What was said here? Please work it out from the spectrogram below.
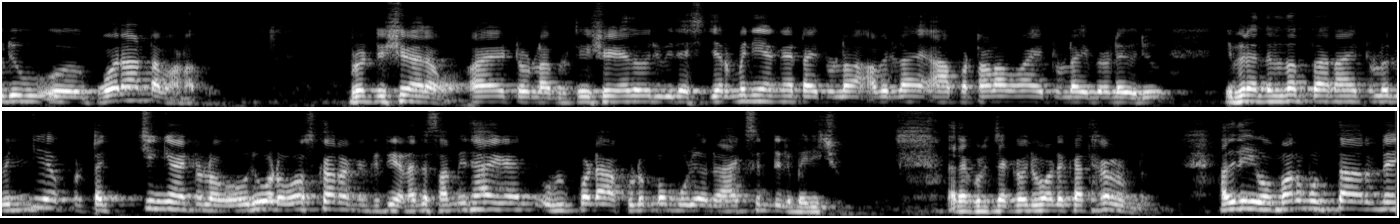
ഒരു പോരാട്ടമാണത്. ബ്രിട്ടീഷുകാരോ ആയിട്ടുള്ള ബ്രിട്ടീഷ് ഏതോ ഒരു വിദേശ ജർമ്മനി അങ്ങോട്ടായിട്ടുള്ള അവരുടെ ആ പട്ടാളമായിട്ടുള്ള ഇവരുടെ ഒരു ഇവരെ നിലനിർത്താനായിട്ടുള്ള വലിയ ടച്ചിങ് ആയിട്ടുള്ള ഒരുപാട് ഓസ്കാറൊക്കെ കിട്ടിയാണ്. അതിന്റെ സംവിധായകൻ ഉൾപ്പെടെ ആ കുടുംബം മുഴുവൻ ഒരു ആക്സിഡന്റിൽ മരിച്ചു. അതിനെക്കുറിച്ചൊക്കെ ഒരുപാട് കഥകളുണ്ട്. അതിൽ ഈ ഒമർ മുക്താറിനെ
